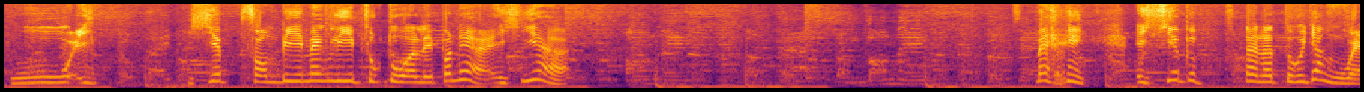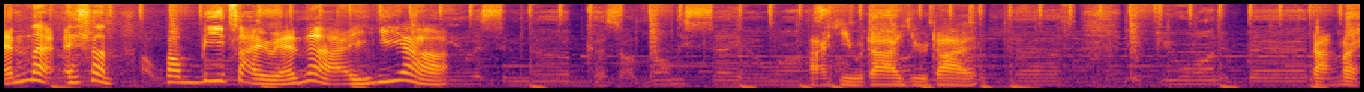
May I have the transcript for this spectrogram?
โอ้โหไอ้ไอ้เฮียซอมบี้แม่งรีบทุกตัวเลยปะเนี่ยไอ้เฮียแม่งไอ้เฮียแบบแต่ละตัวอย่างแหวนน่ะไอ้สัตว์ซอมบี้ใส่แหวนน่ะไอ้เฮียอ่าหิวได้หิวได้กลางหน่อย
